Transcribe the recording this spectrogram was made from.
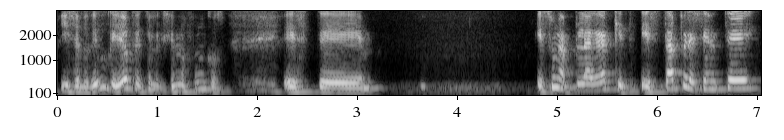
Y se los digo que yo que colecciono Funcos. Este es una plaga que está presente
